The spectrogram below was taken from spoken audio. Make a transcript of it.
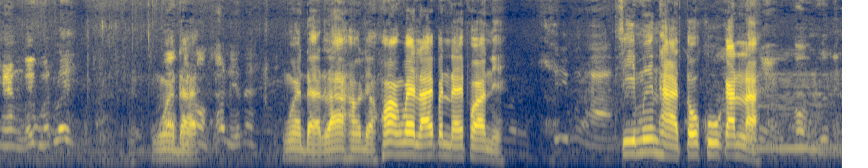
แห้งไว้หมดเลยงัวดา น้องข้าวเหนียวนะงัวดาราเฮาเดี๋ยวห้องไว้หลายปันไดพอนี่ที่มือหาง สี่หมื่นหาโตวคู่กันล่ะ เข้าขึ้นนี่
